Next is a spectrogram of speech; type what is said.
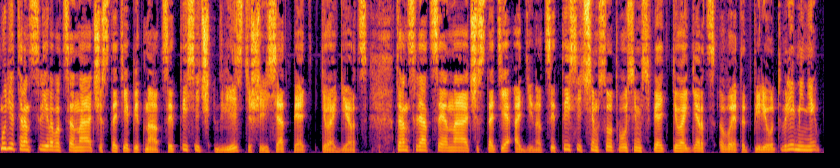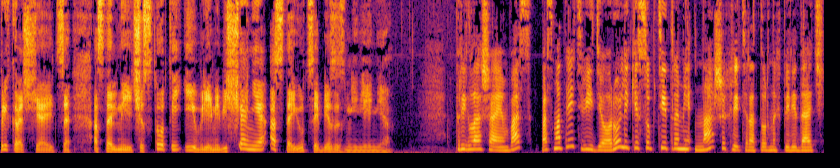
будет транслироваться на частоте 15265 кГц. Трансляция на частоте 11785 кГц в этот период времени прекращается. Остальные частоты частоты и время вещания остаются без изменения. Приглашаем вас посмотреть видеоролики с субтитрами наших литературных передач,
